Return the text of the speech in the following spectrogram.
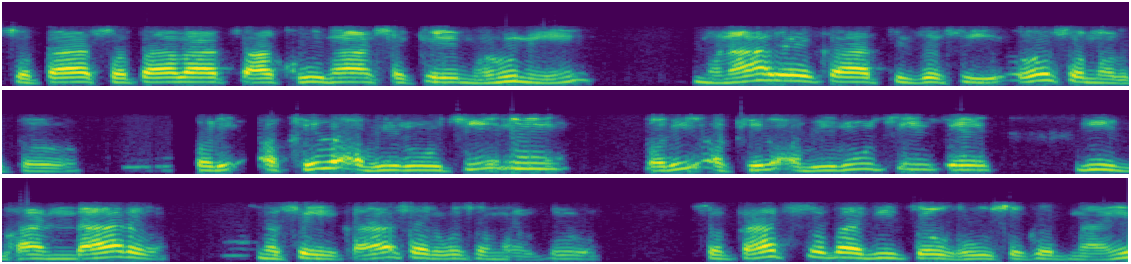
स्वतः स्वतःला चाखू ना शके म्हणून म्हणावे का तिजशी असमर्थ? तरी अखिल अभिरुचीने तरी अखिल अभिरुचीचे जी भांडार नसे का सर्व समर्थ स्वतःच स्वतःची चव होऊ शकत नाही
